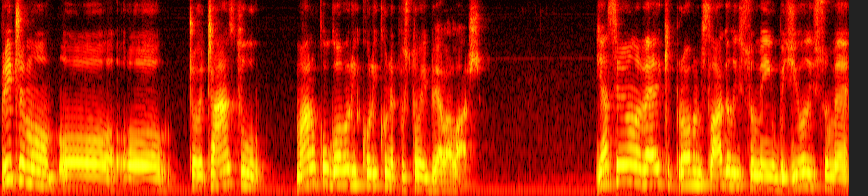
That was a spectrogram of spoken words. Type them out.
Pričamo o, o čovečanstvu malo ko govori koliko ne postoji bela laž. Ja sam imala veliki problem, slagali su me i ubeđivali su me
